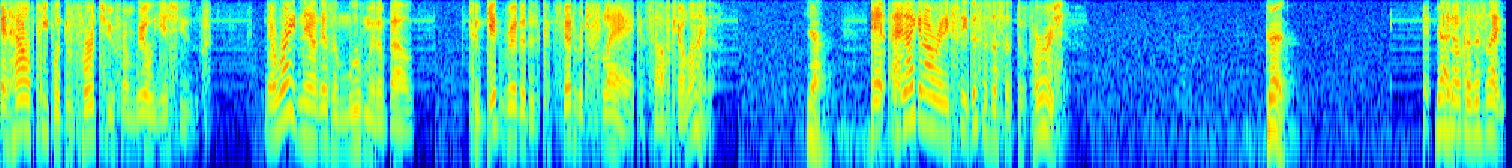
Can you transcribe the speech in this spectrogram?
and how people divert you from real issues. Now, right now, there's a movement about to get rid of the Confederate flag in South Carolina. Yeah. And and I can already see this is just a diversion. Good. Yeah. You know, because it's like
